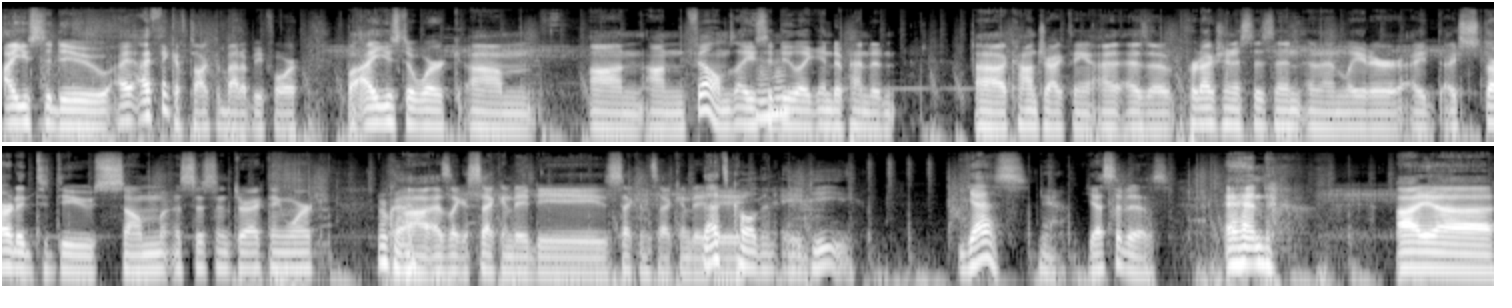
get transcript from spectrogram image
I used to do. I, I think I've talked about it before, but I used to work um on on films. I used Mhm. to do like independent uh, contracting as a production assistant, and then later I, I started to do some assistant directing work okay. uh, as like a second AD, second second AD. That's called an AD. Yes. Yeah. Yes, it is. And I uh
